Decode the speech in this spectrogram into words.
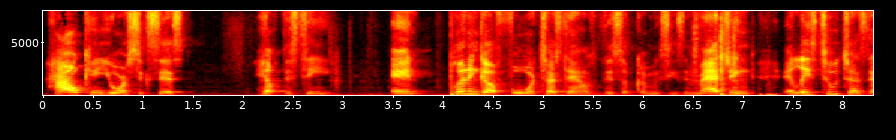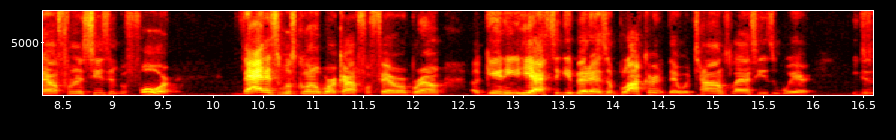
how can your success help this team, and putting up four touchdowns this upcoming season, matching at least two touchdowns from the season before. That is what's going to work out for Pharaoh Brown. Again, he, he has to get better as a blocker. There were times last season where he just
